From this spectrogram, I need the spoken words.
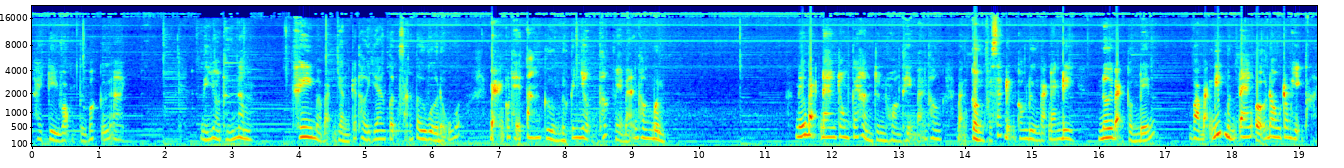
hay kỳ vọng từ bất cứ ai. Lý do thứ năm, khi mà bạn dành cái thời gian tự phản tư vừa đủ bạn có thể tăng cường được cái nhận thức về bản thân mình nếu bạn đang trong cái hành trình hoàn thiện bản thân, bạn cần phải xác định con đường bạn đang đi, nơi bạn cần đến và bạn biết mình đang ở đâu trong hiện tại.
